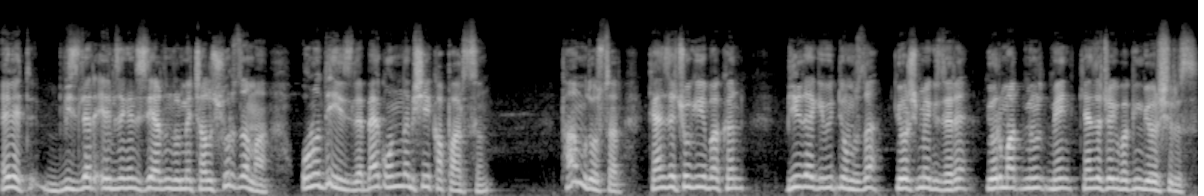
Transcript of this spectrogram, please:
Evet bizler elimizden geldiğince yardımcı olmaya çalışıyoruz ama onu da izle. Belki onunla bir şey kaparsın. Tamam mı dostlar? Kendinize çok iyi bakın. Bir dahaki videomuzda görüşmek üzere. Yorum atmayı unutmayın. Kendinize çok iyi bakın. Görüşürüz.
